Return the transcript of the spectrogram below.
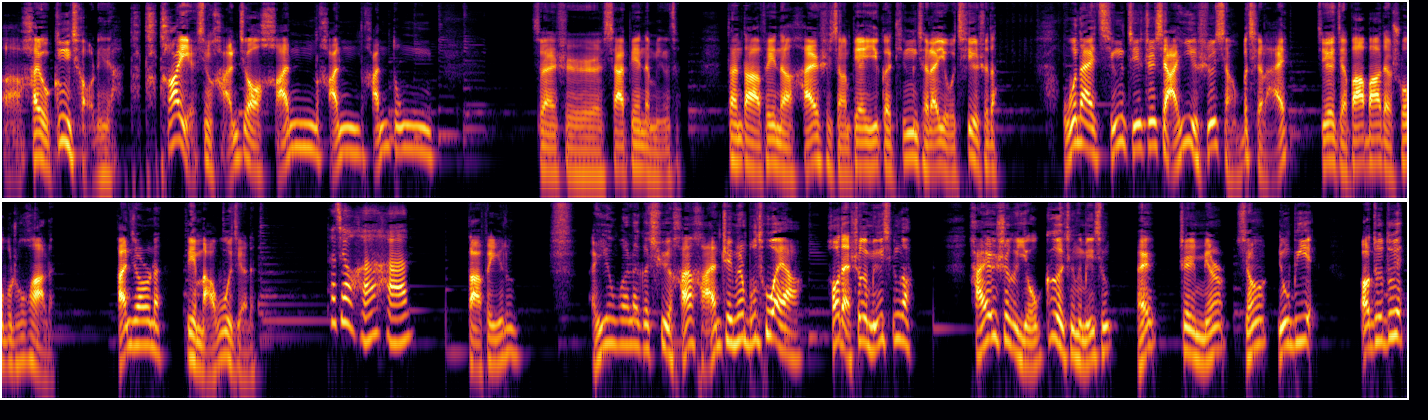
啊，还有更巧的呢，他他他也姓韩，叫韩韩韩东，虽然是瞎编的名字，但大飞呢还是想编一个听起来有气势的。无奈情急之下一时想不起来，结结巴巴的说不出话了。韩娇呢立马误解了，他叫韩寒。大飞一愣，哎呀，我勒个去，韩寒这名不错呀，好歹是个明星啊，还是个有个性的明星。哎，这名行，牛逼啊！对对。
